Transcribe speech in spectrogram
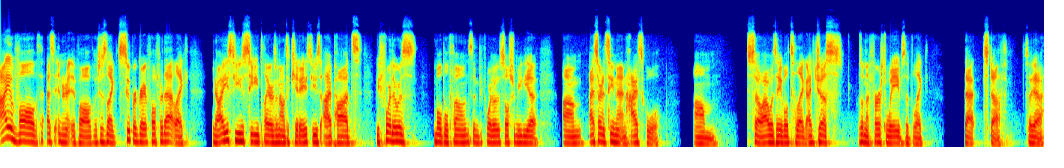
I evolved as the internet evolved, which is like super grateful for that. Like, you know, I used to use CD players when I was a kid. I used to use iPods before there was mobile phones and before there was social media. Um, I started seeing that in high school. Um, so I was able to like, I just was on the first waves of like that stuff. So yeah.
